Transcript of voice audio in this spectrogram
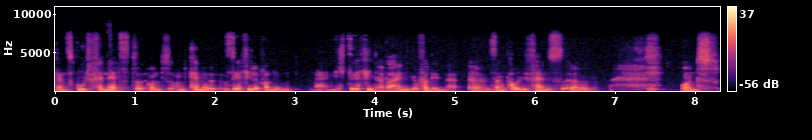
ganz gut vernetzt und, und kenne sehr viele von den, nein, nicht sehr viele, aber einige von den äh, St. Pauli-Fans äh, und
